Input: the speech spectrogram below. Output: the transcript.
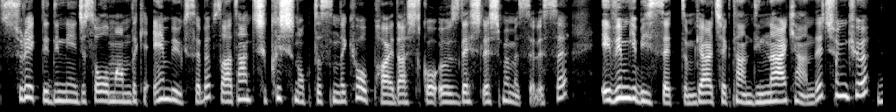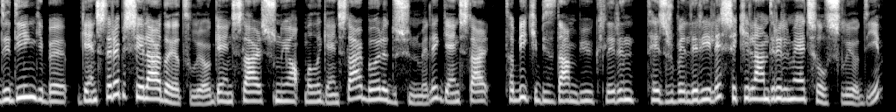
sürekli dinleyicisi olmamdaki en büyük sebep zaten çıkış noktasındaki o paydaşlık, o özdeşleşme meselesi. Evim gibi hissettim gerçekten dinlerken de. Çünkü dediğin gibi gençlere bir şeyler dayatılıyor. Gençler şunu yapmalı, gençler böyle düşünmeli. Gençler tabii ki bizden büyüklerin tecrübeleriyle şekillendirilmeye çalışılıyor diyeyim.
